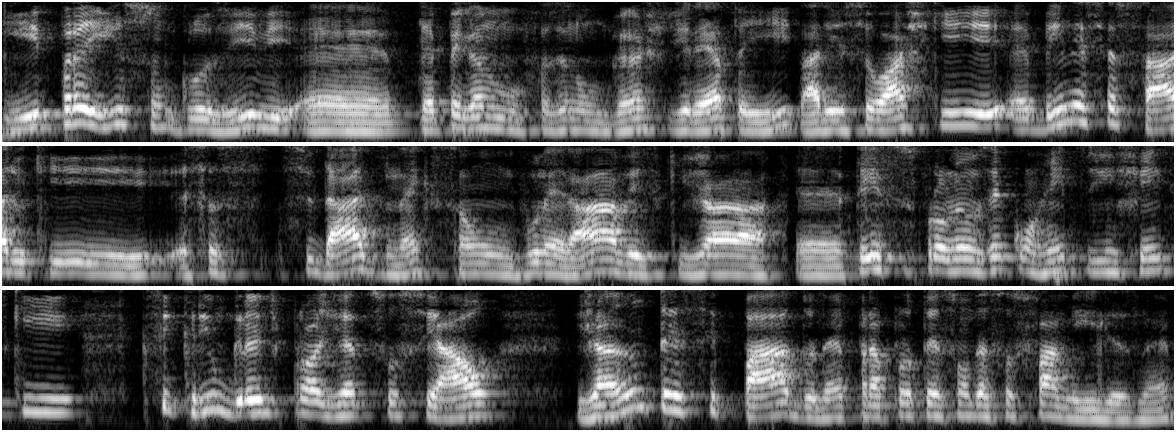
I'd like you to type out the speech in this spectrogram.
E para isso, inclusive, é, até pegando, fazendo um gancho direto aí, Larissa, eu acho que é bem necessário que essas cidades, né, que são vulneráveis, que já é, têm esses problemas recorrentes de que, que se crie um grande projeto social já antecipado né, para a proteção dessas famílias. Né?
